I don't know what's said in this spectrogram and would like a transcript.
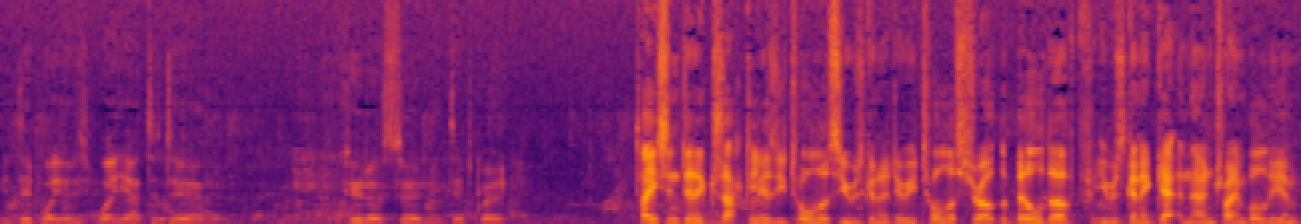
He, he did what he was, what he had to do, and kudos to him. He did great. Tyson did exactly as he told us he was going to do. He told us throughout the build up he was going to get in there and try and bully him.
